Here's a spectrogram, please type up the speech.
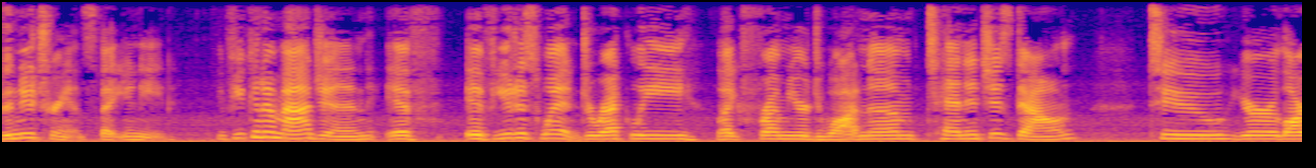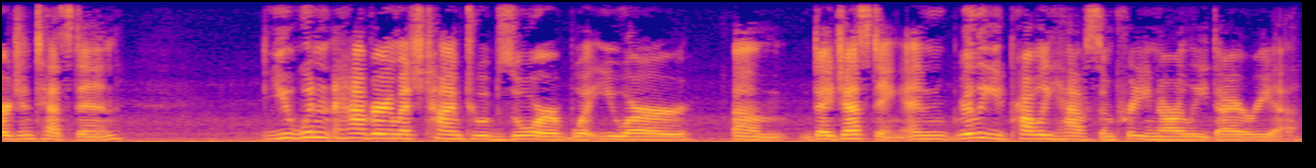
the nutrients that you need. If you can imagine if, if you just went directly like from your duodenum 10 inches down to your large intestine, you wouldn't have very much time to absorb what you are um, digesting, and really you'd probably have some pretty gnarly diarrhea.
